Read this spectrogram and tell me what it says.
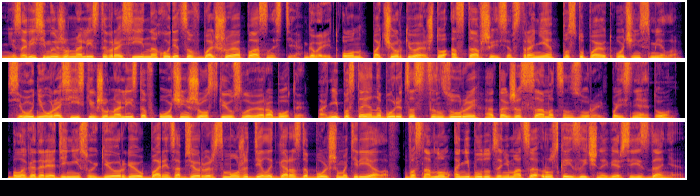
«Независимые журналисты в России находятся в большой опасности», говорит он, подчеркивая, что оставшиеся в стране поступают очень смело. Сегодня у российских журналистов очень жесткие условия работы. Они постоянно борются с цензурой, а также с самоцензурой, поясняет он. Благодаря Денису и Георгию Баренц Обзервер сможет делать гораздо больше материалов. В основном они будут заниматься русскоязычной версией издания.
